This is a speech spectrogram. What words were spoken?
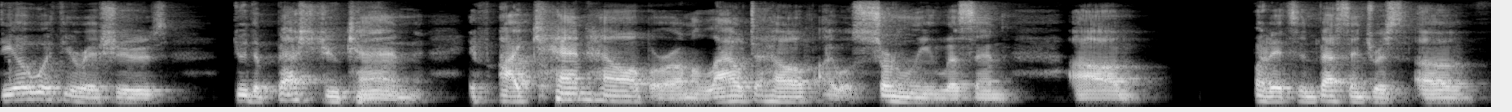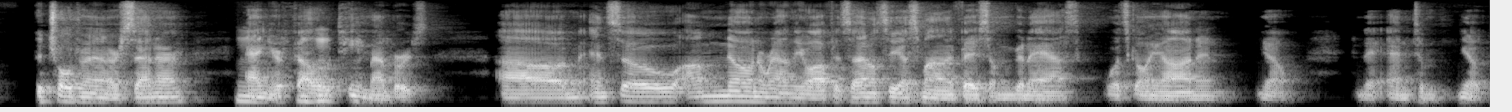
deal with your issues, do the best you can. If I can help or I'm allowed to help, I will certainly listen. Um, but it's in best interest of the children at our center mm-hmm. and your fellow mm-hmm. team members. Um, and so I'm known around the office. I don't see a smile on my face. I'm going to ask what's going on and, you know, and to, you know,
